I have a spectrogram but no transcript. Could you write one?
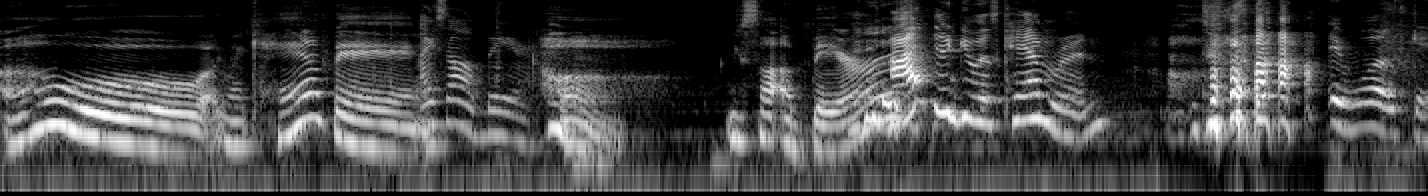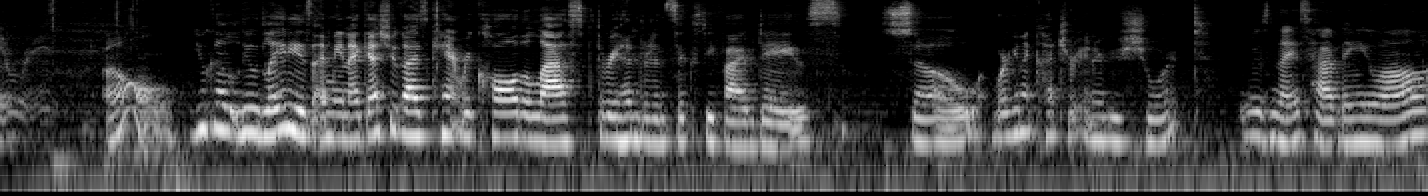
Oh, you went camping. I saw a bear. you saw a bear? I think it was Cameron. it was Cameron. oh, you got you ladies. I mean, I guess you guys can't recall the last 365 days. So we're gonna cut your interview short. It was nice having you all,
